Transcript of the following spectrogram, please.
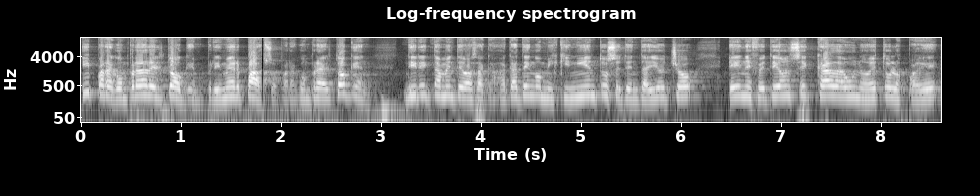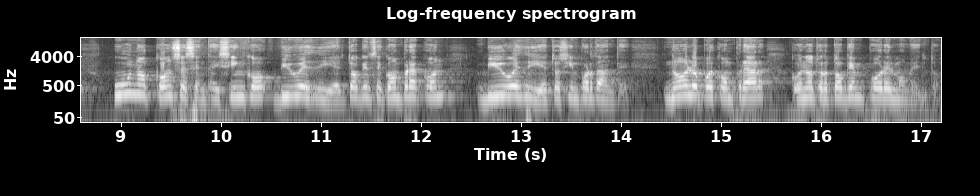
Y para comprar el token, primer paso, para comprar el token, directamente vas acá. Acá tengo mis 578 NFT11, cada uno de estos los pagué 1,65 BUSD. El token se compra con BUSD, esto es importante. No lo puedes comprar con otro token por el momento.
